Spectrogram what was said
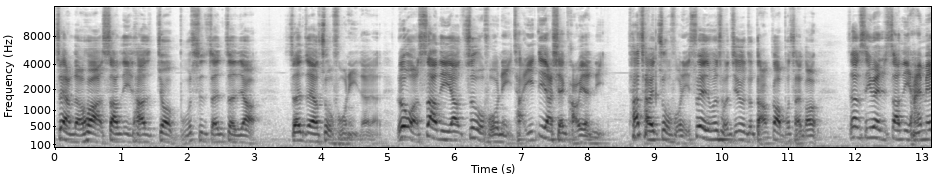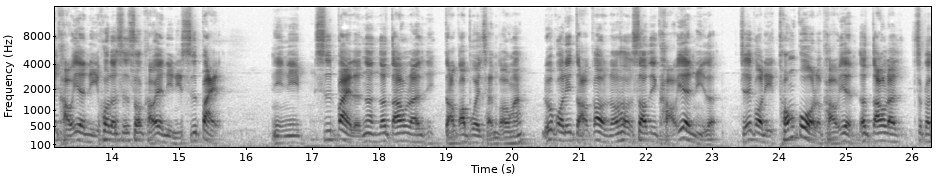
这样的话，上帝他就不是真正要真正要祝福你的人。如果上帝要祝福你，他一定要先考验你，他才会祝福你。所以为什么基督徒祷告不成功？这是因为上帝还没考验你，或者是说考验你，你失败，你你失败了，那那当然你祷告不会成功啊。如果你祷告，然后上帝考验你了，结果你通过了考验，那当然这个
